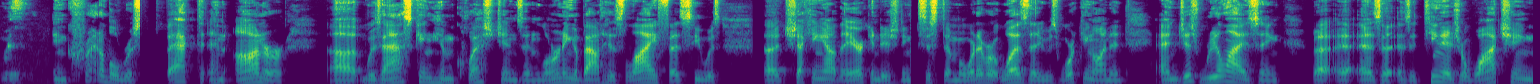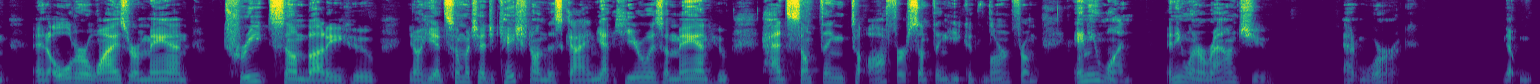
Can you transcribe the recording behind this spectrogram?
with incredible respect and honor uh, was asking him questions and learning about his life as he was uh, checking out the air conditioning system or whatever it was that he was working on, and and just realizing uh, as a as a teenager watching an older, wiser man treat somebody who you know he had so much education on this guy and yet here was a man who had something to offer something he could learn from anyone anyone around you at work. You know,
